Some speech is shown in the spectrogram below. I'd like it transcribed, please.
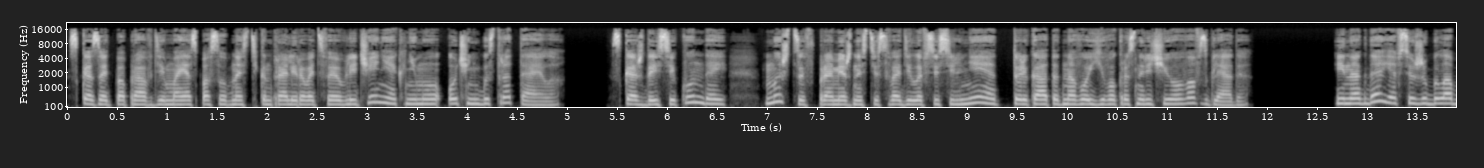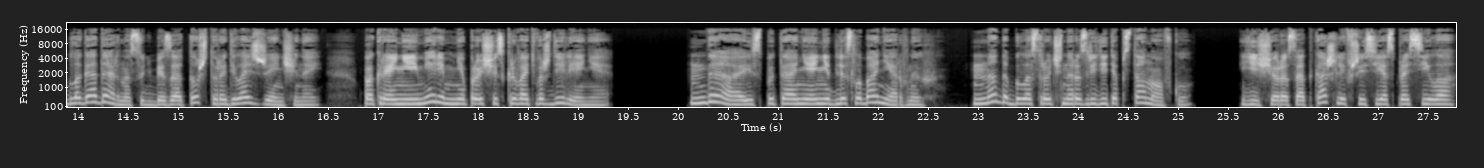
Сказать по правде, моя способность контролировать свое влечение к нему очень быстро таяла. С каждой секундой мышцы в промежности сводило все сильнее только от одного его красноречивого взгляда. Иногда я все же была благодарна судьбе за то, что родилась женщиной. По крайней мере, мне проще скрывать вожделение. Да, испытание не для слабонервных. Надо было срочно разрядить обстановку. Еще раз откашлившись, я спросила,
